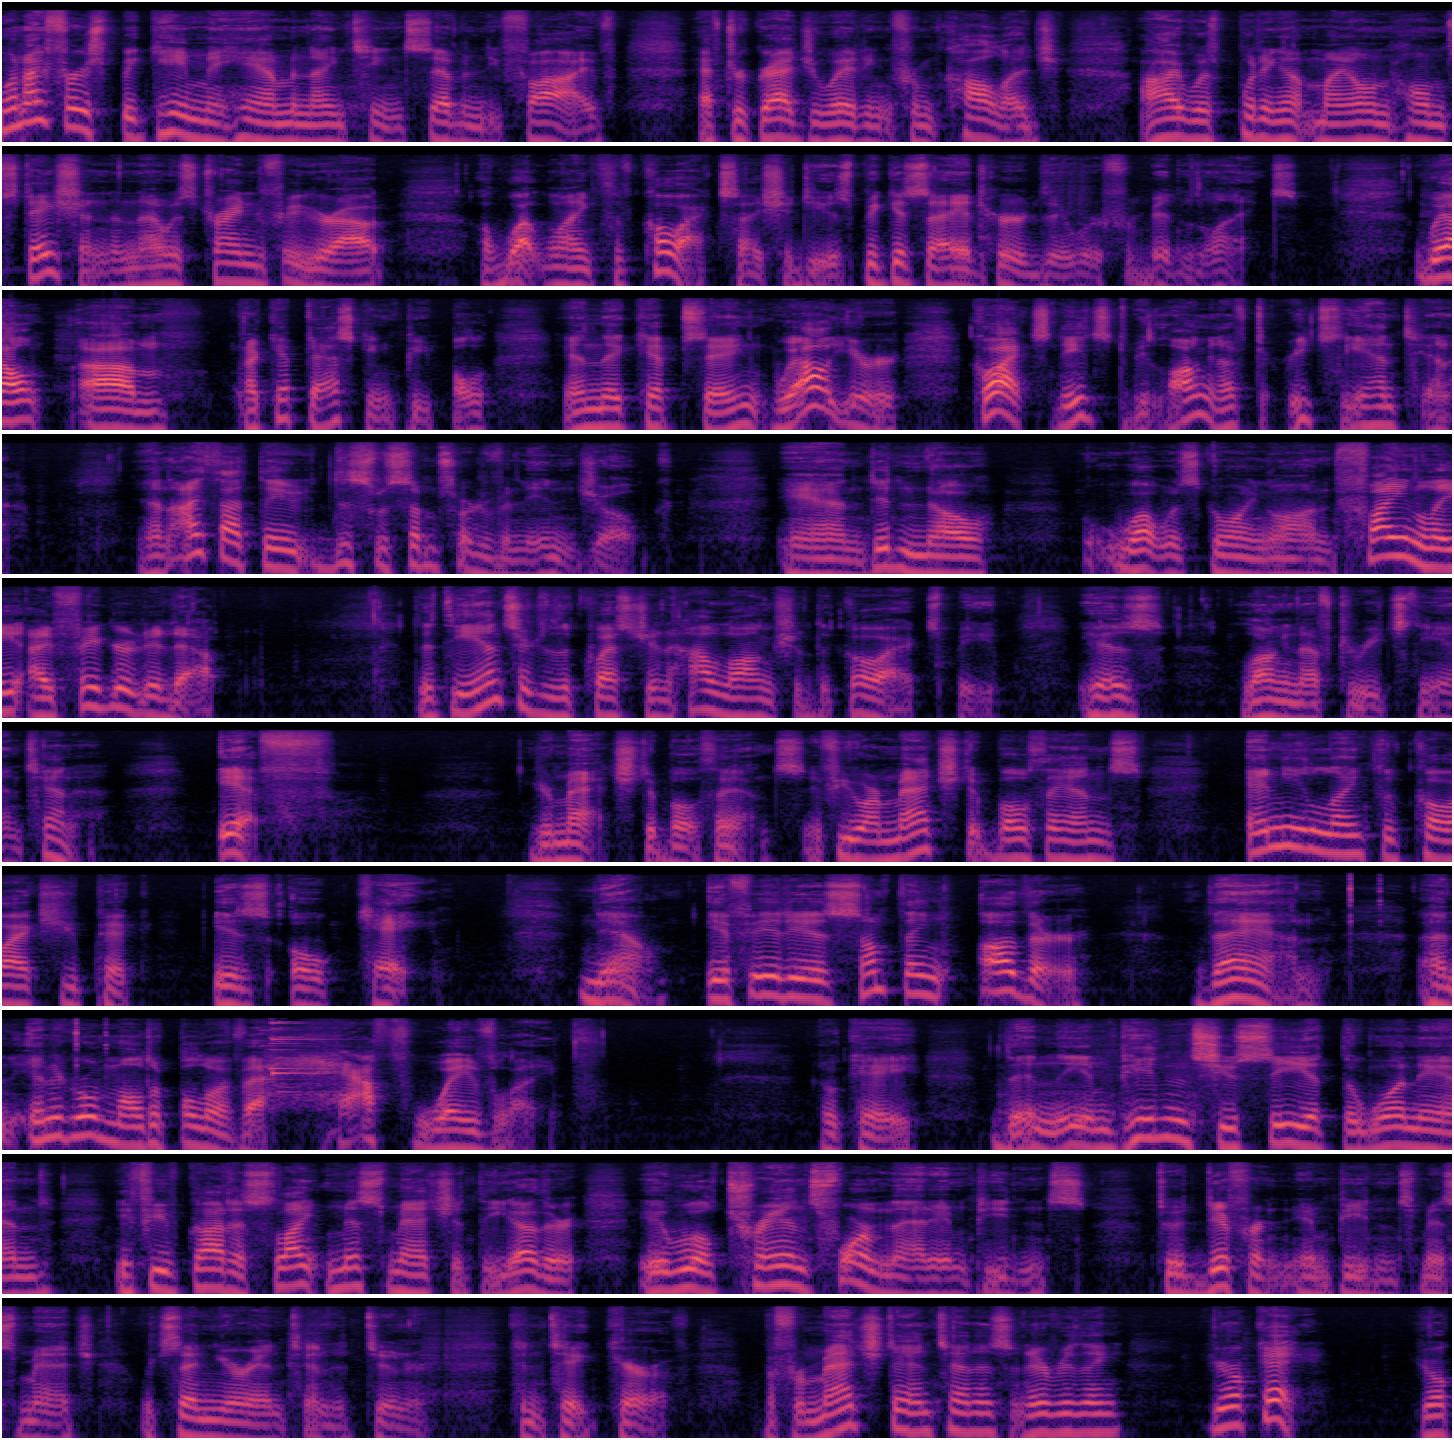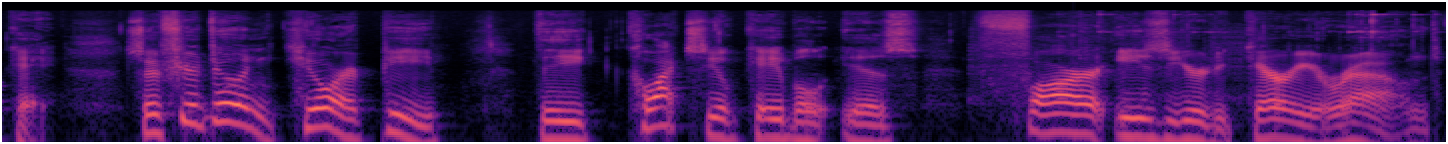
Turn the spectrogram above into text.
When I first became a ham in 1975, after graduating from college, I was putting up my own home station and I was trying to figure out uh, what length of coax I should use because I had heard there were forbidden lengths. Well, um, I kept asking people, and they kept saying, well, your coax needs to be long enough to reach the antenna. And I thought they this was some sort of an in joke and didn't know what was going on. Finally, I figured it out that the answer to the question, how long should the coax be, is long enough to reach the antenna. If you're matched at both ends. If you are matched at both ends, any length of coax you pick is okay. Now, if it is something other than an integral multiple of a half wavelength, okay, then the impedance you see at the one end, if you've got a slight mismatch at the other, it will transform that impedance to a different impedance mismatch, which then your antenna tuner can take care of. But for matched antennas and everything, you're okay. You're okay. So if you're doing QRP, the coaxial cable is far easier to carry around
